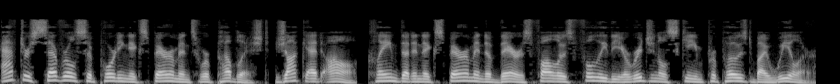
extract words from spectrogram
After several supporting experiments were published, Jacques et al. claimed that an experiment of theirs follows fully the original scheme proposed by Wheeler.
